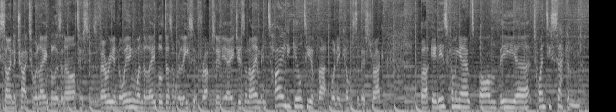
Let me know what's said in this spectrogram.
Sign a track to a label as an artist, it's very annoying when the label doesn't release it for absolutely ages, and I am entirely guilty of that when it comes to this track. But it is coming out on the uh, 22nd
